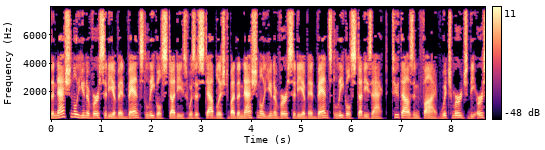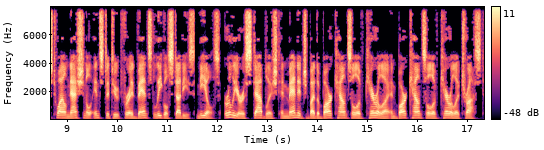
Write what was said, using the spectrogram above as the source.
the National University of Advanced Legal Studies was established by the National University of Advanced Legal Studies Act, 2005 which merged the erstwhile National Institute for Advanced Legal Studies earlier established and managed by the Bar Council of Kerala and Bar Council of Kerala Trust.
